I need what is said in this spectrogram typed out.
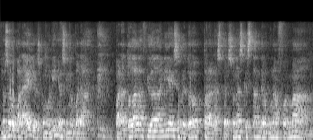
no solo para ellos como niños, sino para, para toda la ciudadanía y sobre todo para las personas que están de alguna forma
